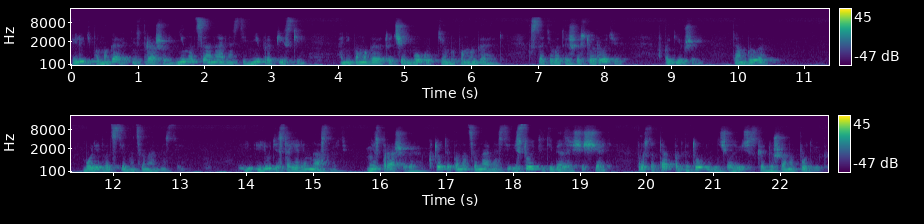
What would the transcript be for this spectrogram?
И люди помогают, не спрашивая ни национальности, ни прописки. Они помогают то, чем могут, тем и помогают. Кстати, в этой шестой роте, в погибшей, там было более 20 национальностей. И, и люди стояли насмерть, не спрашивая, кто ты по национальности и стоит ли тебя защищать. Просто так подготовлена человеческая душа на подвиг.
